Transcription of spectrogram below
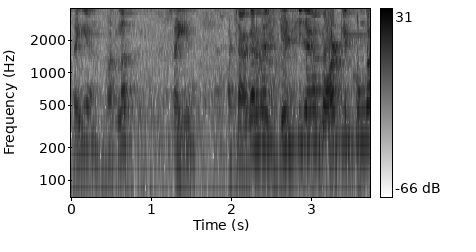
सही है? मतलब सही है। अच्छा अगर मैं गिट की जगह गॉट लिखूँगा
